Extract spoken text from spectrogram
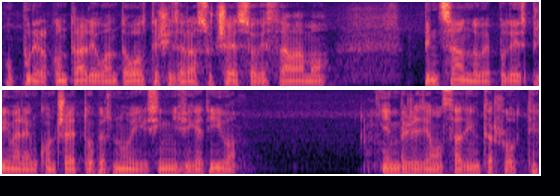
Oppure al contrario, quante volte ci sarà successo che stavamo pensando per poter esprimere un concetto per noi significativo e invece siamo stati interrotti.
